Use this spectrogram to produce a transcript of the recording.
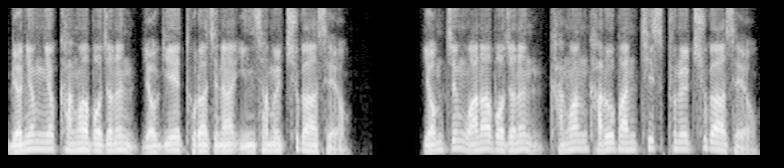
면역력 강화 버전은 여기에 도라지나 인삼을 추가하세요. 염증 완화 버전은 강황 가루 반 티스푼을 추가하세요.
